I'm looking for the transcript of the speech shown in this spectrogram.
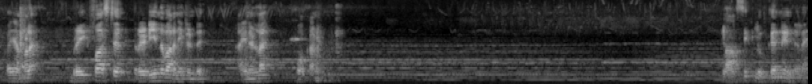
അപ്പൊ നമ്മളെ ബ്രേക്ക്ഫാസ്റ്റ് റെഡി എന്ന് പറഞ്ഞിട്ടുണ്ട്. അതിനുള്ള പോക്കാണ്. ക്ലാസിക് ലുക്ക് തന്നെ ഉണ്ട് ഉണ്ടല്ലേ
